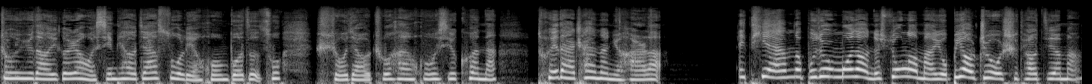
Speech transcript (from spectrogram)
终于遇到一个让我心跳加速、脸红脖子粗、手脚出汗、呼吸困难、腿打颤的女孩了。ATM 的不就是摸到你的胸了吗？有必要追我十条街吗？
